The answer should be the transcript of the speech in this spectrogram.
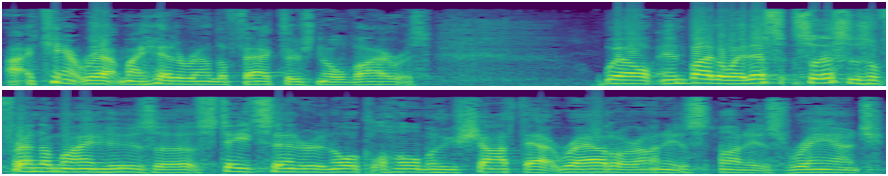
I can't wrap my head around the fact there's no virus. Well, and by the way, so this is a friend of mine who's a state senator in Oklahoma who shot that rattler on his, on his ranch.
